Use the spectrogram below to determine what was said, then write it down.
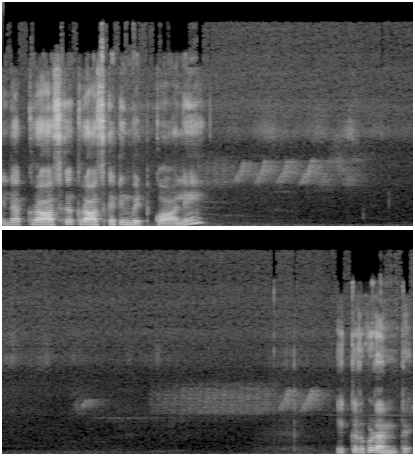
ఇలా క్రాస్గా క్రాస్ కటింగ్ పెట్టుకోవాలి. ఇక్కడ కూడా అంతే.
